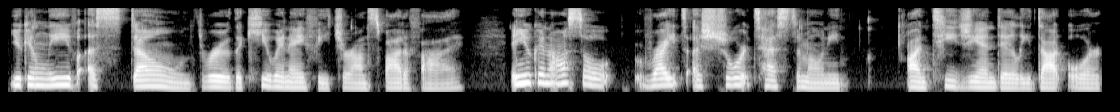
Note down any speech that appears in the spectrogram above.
You can leave a stone through the Q&A feature on Spotify. And you can also write a short testimony on tgndaily.org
